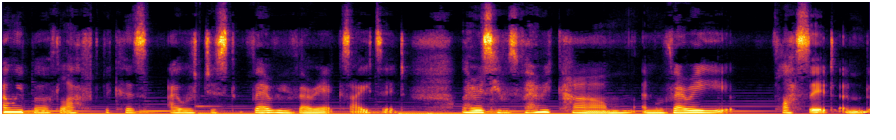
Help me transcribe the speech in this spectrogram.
and we both laughed because I was just very, very excited, whereas he was very calm and very placid and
